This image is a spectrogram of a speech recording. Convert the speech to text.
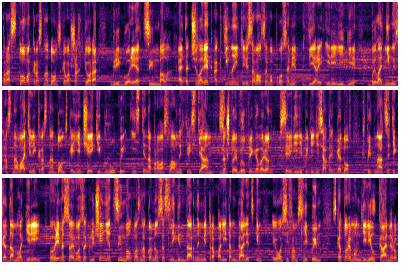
простого краснодонского шахтера Григория Цимбала. Этот человек активно интересовался вопросами веры и религии, был одним из основателей краснодонской ячейки группы истинно православных христиан, за что и был приговорен в середине 50-х годов к 15 годам лагерей. Во время своего заключения Цимбал познакомился с легендарным митрополитом Галицким Иосифом Слепым, с которым он делил камеру.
